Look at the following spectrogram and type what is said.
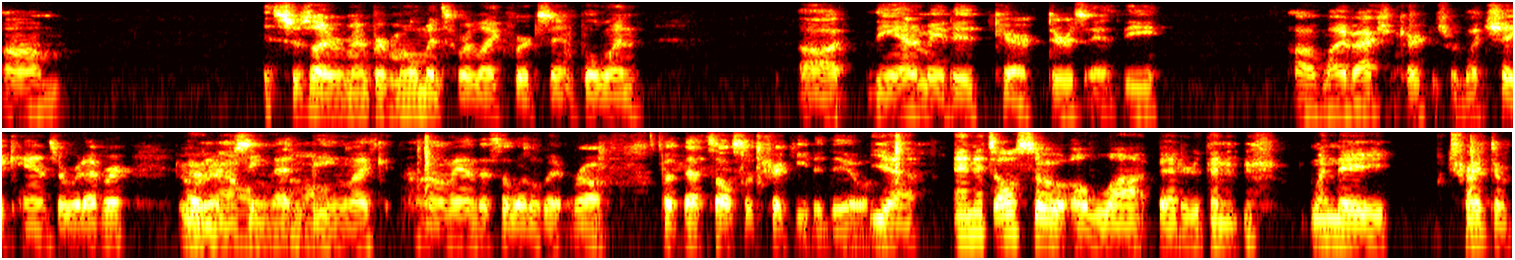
Um, it's just I remember moments where, like, for example, when uh, the animated characters and the uh, live action characters would like shake hands or whatever. I Oh, remember no. seeing that and Oh. being like, "Oh man, that's a little bit rough," but that's also tricky to do. Yeah, and it's also a lot better than when they tried to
